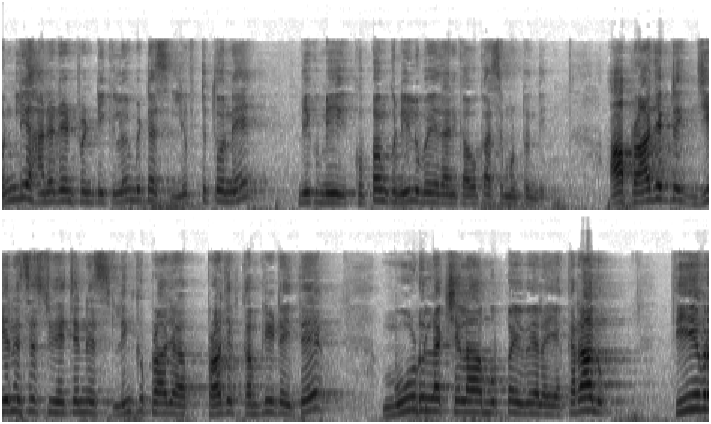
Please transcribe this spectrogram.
only hundred and twenty kilometres లిఫ్ట్తోనే మీకు మీ కుప్పంకు నీళ్ళు పోయేదానికి అవకాశం ఉంటుంది. ఆ project GNSS to HNS link ప్రాజె ప్రాజెక్ట్ కంప్లీట్ అయితే మూడు లక్షల ముప్పై వేల ఎకరాలు తీవ్ర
